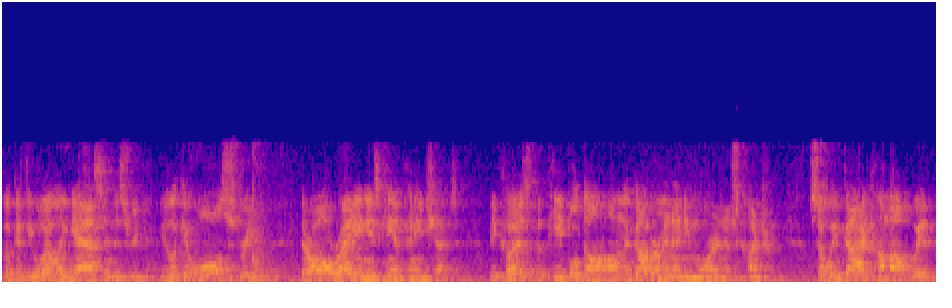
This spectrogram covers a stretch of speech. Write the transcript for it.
Look at the oil and gas industry. You look at Wall Street. They're all writing these campaign checks because the people don't own the government anymore in this country. So we've got to come up with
